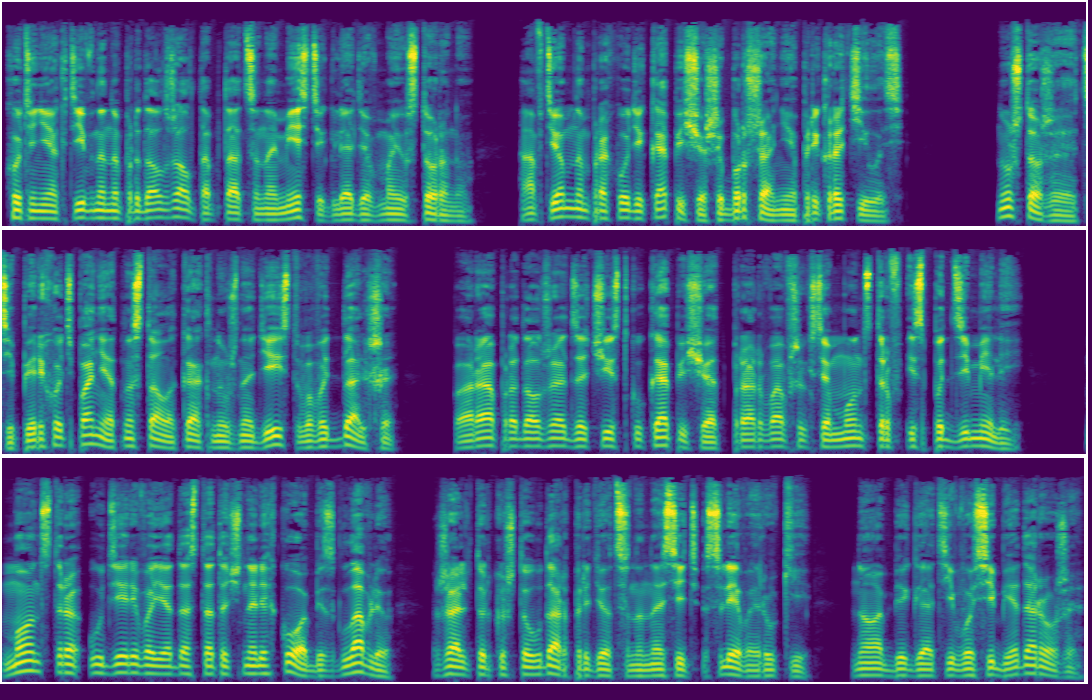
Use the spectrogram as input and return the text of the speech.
хоть и не активно, но продолжал топтаться на месте, глядя в мою сторону. А в темном проходе капища шебуршание прекратилось. Ну что же, теперь хоть понятно стало, как нужно действовать дальше. Пора продолжать зачистку капища от прорвавшихся монстров из подземелий. Монстра у дерева я достаточно легко обезглавлю, жаль только, что удар придется наносить с левой руки, но оббегать его себе дороже.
